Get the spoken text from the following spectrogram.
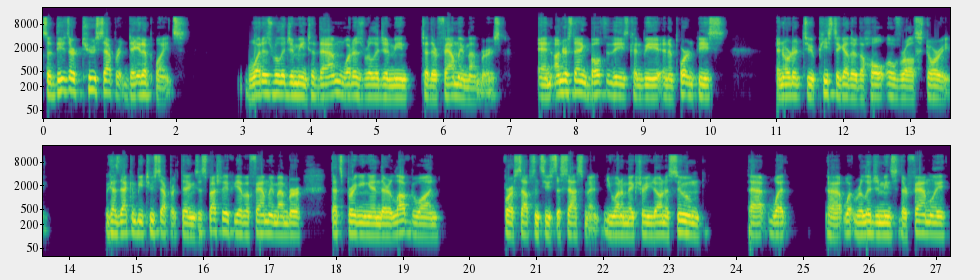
So these are two separate data points. What does religion mean to them? What does religion mean to their family members? And understanding both of these can be an important piece in order to piece together the whole overall story. Because that can be two separate things, especially if you have a family member that's bringing in their loved one for a substance use assessment. You want to make sure you don't assume that what uh, what religion means to their family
